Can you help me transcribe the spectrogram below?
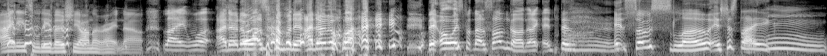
I need to leave Oceana right now. Like what? I don't know what's happening. I don't know why they always put that song on. Like it, it's so slow. It's just like, Mm,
